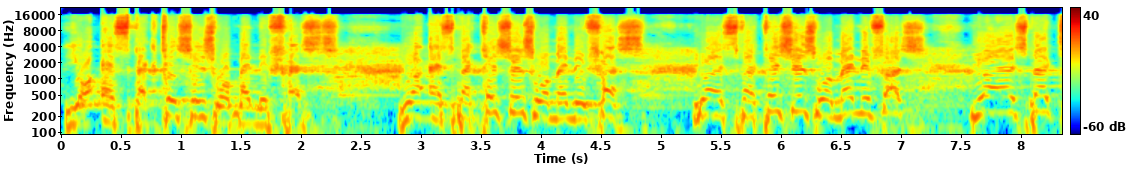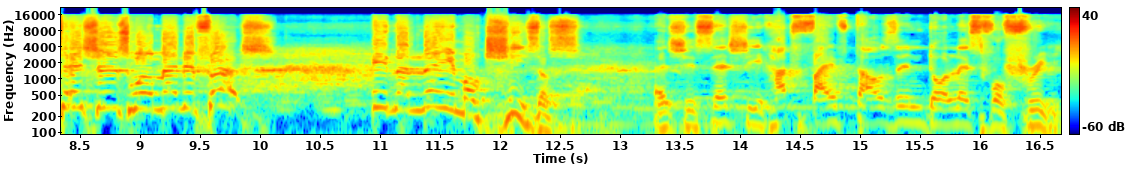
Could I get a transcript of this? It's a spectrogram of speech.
your expectations will manifest. Your expectations will manifest. Your expectations will manifest. Your expectations will manifest. In the name of Jesus. And she said she had $5,000 for free.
